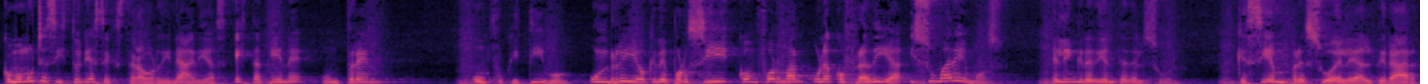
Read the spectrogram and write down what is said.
Como muchas historias extraordinarias, esta tiene un tren, un fugitivo, un río que de por sí conforman una cofradía y sumaremos el ingrediente del sur, que siempre suele alterar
